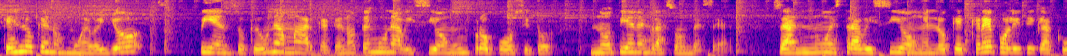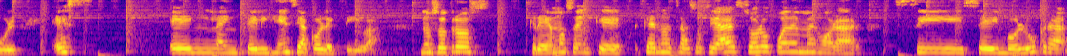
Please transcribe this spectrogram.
¿Qué es lo que nos mueve? Yo pienso que una marca que no tenga una visión, un propósito, no tiene razón de ser. O sea, nuestra visión en lo que cree Política Cool es en la inteligencia colectiva. Nosotros creemos en que, que nuestras sociedades solo pueden mejorar si se involucra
